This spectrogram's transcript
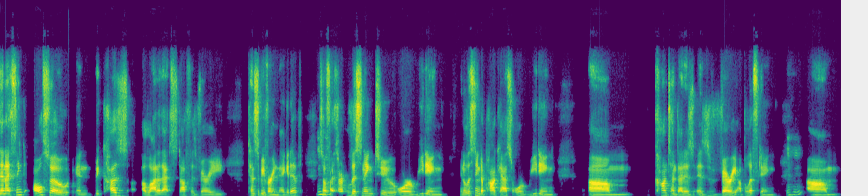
then i think also and because a lot of that stuff is very tends to be very negative so if Mhm. I start listening to or reading, you know, listening to podcasts or reading um, content that is is very uplifting, Mhm. um,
